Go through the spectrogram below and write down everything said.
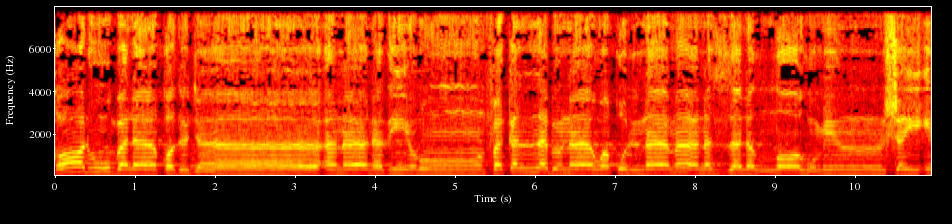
قالوا بلى قد جاءنا نذير فكذبنا وقلنا ما نزل الله من شيء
